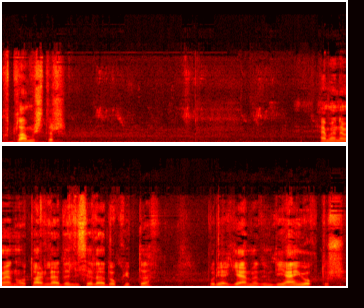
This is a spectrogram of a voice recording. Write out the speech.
kutlanmıştır. Hemen hemen o tarihlerde liselerde okuyup da buraya gelmedim diyen yoktur.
